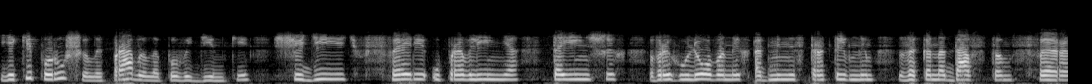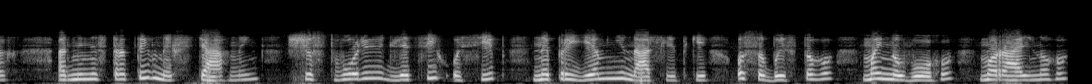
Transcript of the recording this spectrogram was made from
які порушили правила поведінки, що діють в сфері управління та інших врегульованих адміністративним законодавством сферах, адміністративних стягнень, що створюють для цих осіб неприємні наслідки особистого, майнового, морального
